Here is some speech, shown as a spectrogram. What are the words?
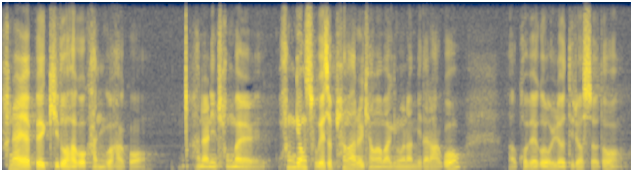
하나님 앞에 기도하고 간구하고 하나님 정말 환경 속에서 평안을 경험하기 원합니다라고 어, 고백을 올려드렸어도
